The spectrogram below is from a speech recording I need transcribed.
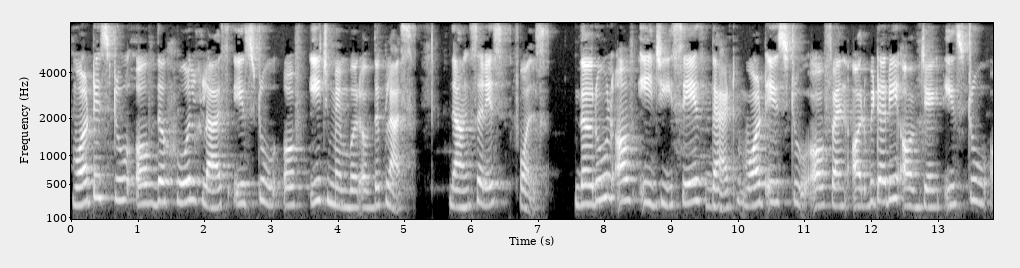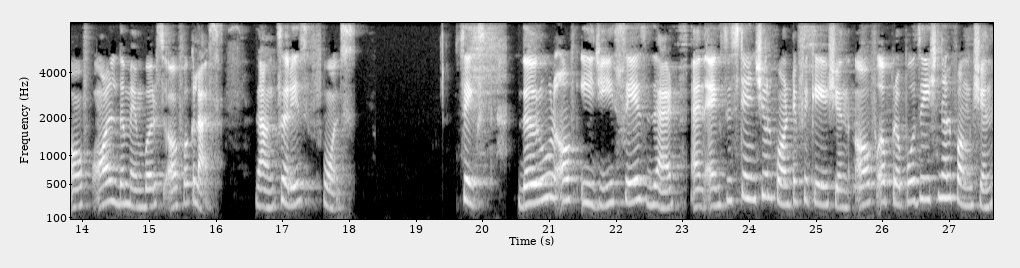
what is true of the whole class is true of each member of the class. The answer is false. The rule of EG says that what is true of an arbitrary object is true of all the members of a class. The answer is false. Sixth, the rule of EG says that an existential quantification of a propositional function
